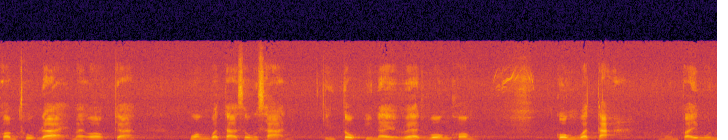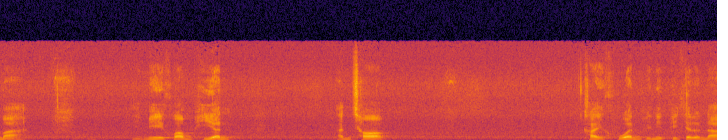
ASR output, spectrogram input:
ความทุกข์ได้ ไม่ออกจากห่วงวัฏสงสาร จึงตกอยู่ในแวดวงของกงวัฏะหมุนไปหมุนมา มีความเพียร อันชอบใครควรพินิจพิจารณา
